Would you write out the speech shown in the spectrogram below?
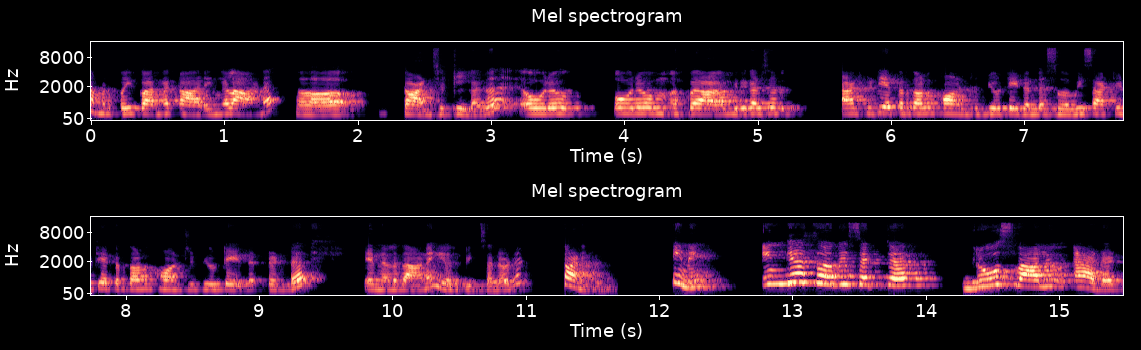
നമ്മളിപ്പോ ഈ പറഞ്ഞ കാര്യങ്ങളാണ് കാണിച്ചിട്ടുള്ളത്. ഓരോ ഓരോ ഇപ്പൊ അഗ്രികൾച്ചർ ആക്ടിവിറ്റി എത്രത്തോളം കോൺട്രിബ്യൂട്ട് ചെയ്തിട്ടുണ്ട് സർവീസ് ആക്ടിവിറ്റി എത്രത്തോളം കോൺട്രിബ്യൂട്ട് ചെയ്തിട്ടുണ്ട് എന്നുള്ളതാണ് ഈ ഒരു പിക്ചറിലൂടെ കാണിക്കുന്നത്. ഇനി India service sector gross value added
